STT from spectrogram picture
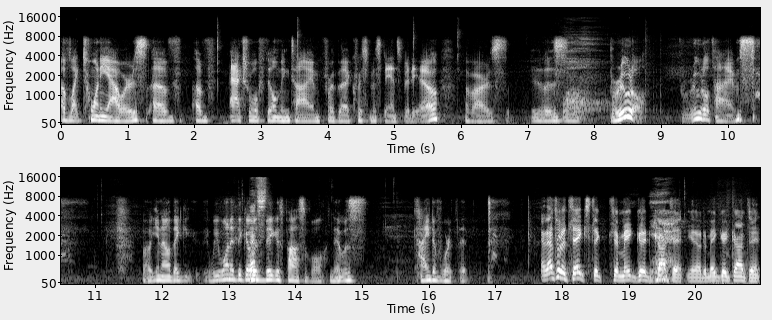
of like 20 hours of of actual filming time for the Christmas dance video of ours. It was brutal, brutal times. but you know they we wanted to go That's- as big as possible. and It was kind of worth it. and that's what it takes to, to make good Yeah. content you know to make good content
